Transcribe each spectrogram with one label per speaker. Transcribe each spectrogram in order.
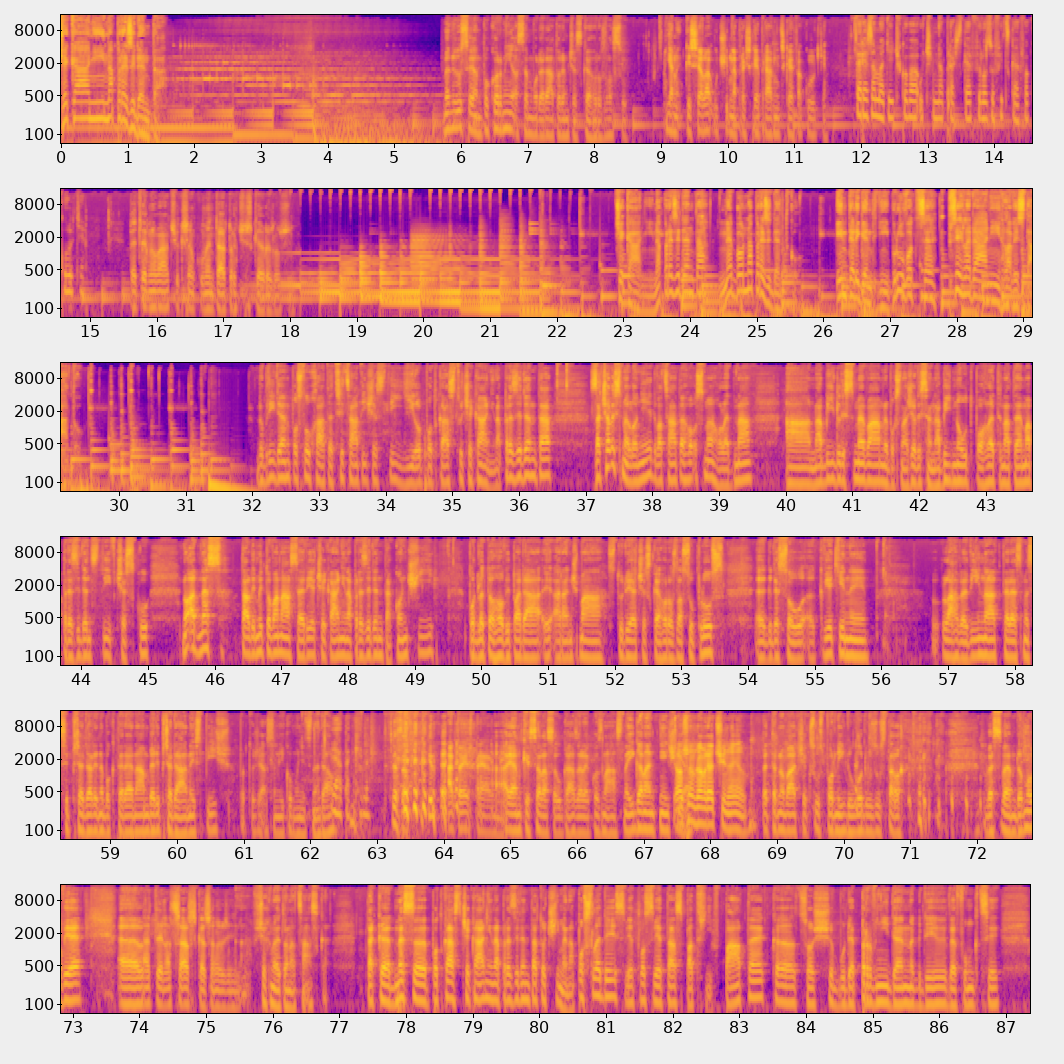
Speaker 1: Čekání na prezidenta.
Speaker 2: Jmenuji se Jan Pokorný a jsem moderátorem Českého rozhlasu.
Speaker 3: Jan Kysela učím na Pražské právnické fakultě.
Speaker 4: Tereza Matějčková učím na Pražské filozofické fakultě.
Speaker 5: Petr Nováček, jsem komentátor Českého rozhlasu.
Speaker 1: Čekání na prezidenta nebo na prezidentku. Inteligentní průvodce při hledání hlavy státu.
Speaker 2: Dobrý den, posloucháte 36. díl podcastu Čekání na prezidenta. Začali jsme loni 28. ledna a nabídli jsme vám, nebo snažili se nabídnout pohled na téma prezidentství v Česku. No a dnes ta limitovaná série Čekání na prezidenta končí. Podle toho vypadá i aranžma studia Českého rozhlasu Plus, kde jsou květiny, lahve vína, které jsme si předali, nebo které nám byly předány spíš, protože já jsem nikomu nic nedal.
Speaker 4: Já taky ne.
Speaker 3: A to je správně.
Speaker 2: A Jan Kysela se ukázal jako z nás nejgalantnější.
Speaker 5: Já jsem tam radši ne.
Speaker 2: Petr Nováček z úsporných důvodů zůstal ve svém domově.
Speaker 5: A to je nadsázka samozřejmě.
Speaker 2: Všechno je to nadsázka. Tak dnes podcast Čekání na prezidenta točíme naposledy. Světlo světa spatří v pátek, což bude první den, kdy ve funkci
